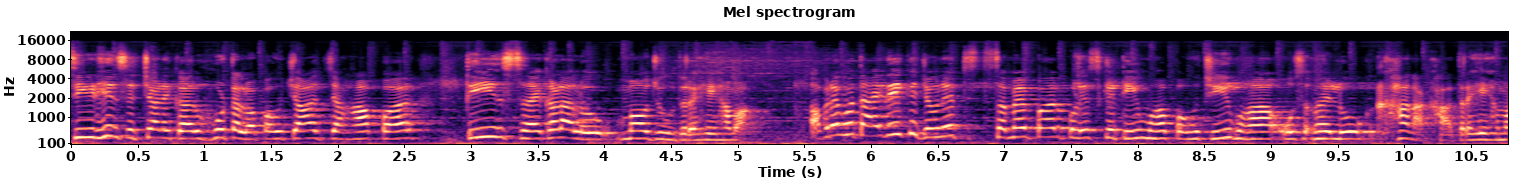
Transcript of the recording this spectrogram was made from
सीढ़ी से चढ़कर होटल में पहुँचा, जहाँ पर तीन सैकड़ा लोग मौजूद रहे हवा अपने बताई दी कि जोने समय पर पुलिस की टीम वहाँ पहुँची, वहाँ उस समय लोग खाना खाते रहे। हम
